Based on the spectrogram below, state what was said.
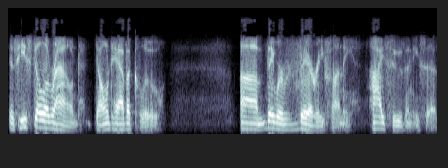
Is he still around? Don't have a clue. Um, they were very funny. Hi, Susan, he says.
